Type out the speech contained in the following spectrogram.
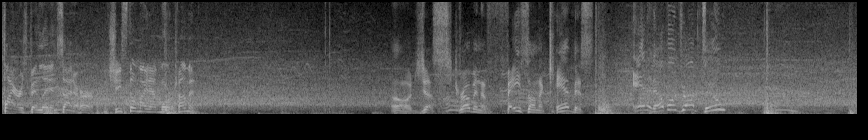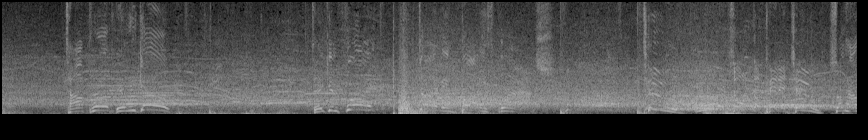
fire's been lit inside of her. But she still might have more coming. Oh, just scrubbing the face on the canvas. And an elbow drop, too. Top rope, here we go. Taking flight. Diving body splash. Two. Wards off the pin at two. Somehow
